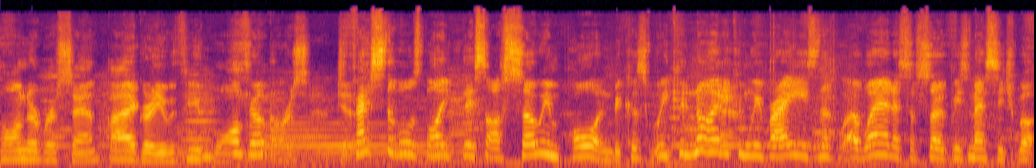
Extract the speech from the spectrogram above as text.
hundred percent. I agree with you. Mm-hmm. One hundred percent. Festivals like this are so important because we can not only can we raise the awareness of Sophie's message, but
